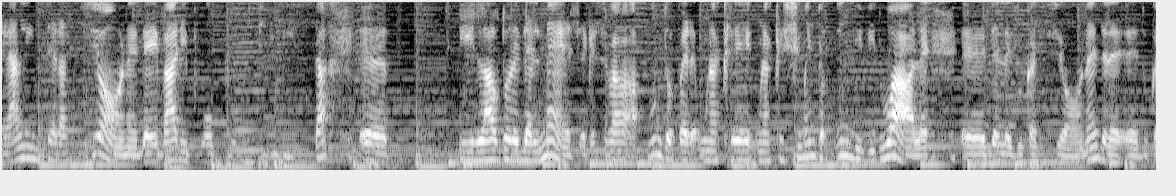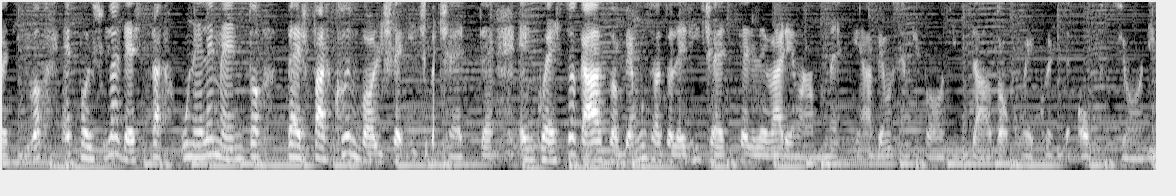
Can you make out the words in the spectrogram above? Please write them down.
e all'interazione dei vari punti di vista. Eh, l'autore del mese che serve appunto per un accrescimento individuale eh, dell'educazione dell'educativo e poi sulla destra un elemento per far coinvolgere i ricette. E in questo caso abbiamo usato le ricette delle varie mamme abbiamo sempre ipotizzato queste opzioni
